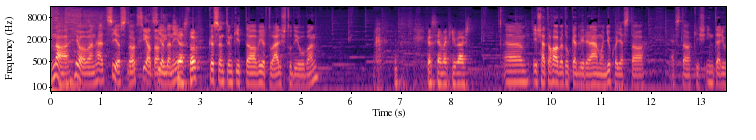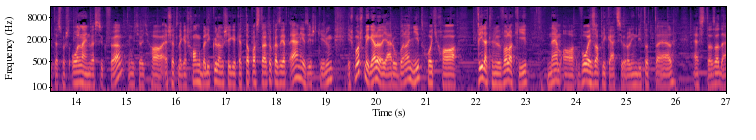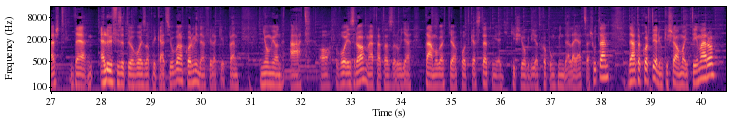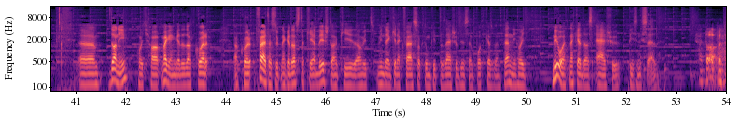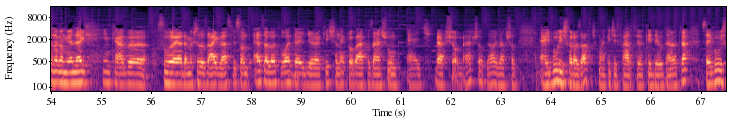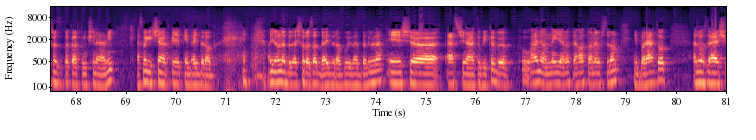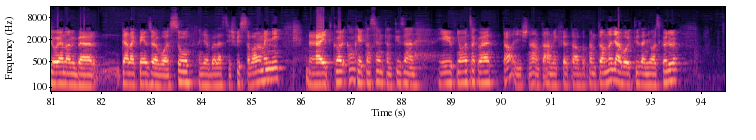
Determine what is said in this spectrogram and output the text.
Na, jól van, hát sziasztok! Na, szia, Dani. szia Dani! Sziasztok! Köszöntünk itt a virtuális stúdióban. Köszönöm a meghívást. Uh, és hát a hallgatók kedvére elmondjuk, hogy ezt a, ezt a kis interjút ezt most online veszük fel, úgyhogy ha esetleges hangbeli különbségeket tapasztaltok, azért elnézést kérünk, és most még előjáróban annyit, hogy ha véletlenül valaki nem a Voice applikációról indította el ezt az adást, de előfizető a Voice applikációban, akkor mindenféleképpen nyomjon át a Voice-ra, mert hát azzal ugye támogatja a podcastet, mi egy kis jogdíjat kapunk minden lejátszás után. De hát akkor térjünk is el a mai témára. Dani, hogyha megengeded, akkor akkor feltesszük neked azt a kérdést, aki, amit mindenkinek felszoktunk itt az első Business podcastben tenni, hogy mi volt neked az első bizniszed? Hát alapvetőleg ami a leginkább szóra érdemes ez az iGlass, viszont ezelőtt volt egy uh, kis próbálkozásunk, egy webshop, webshop, de hogy webshop, egy buli sorozat, csak már kicsit fáradt vagyok két délután ötre, szóval egy buli sorozat akartunk csinálni, ezt meg is csináltuk egyébként egy darab, annyira nem lett belőle sorozat, de egy darab buli lett belőle, és ezt csináltuk így kb. Hú, hányan, négyen, öten, hatan, nem is tudom, mi barátok. Ez volt az első olyan, amiben tényleg pénzről volt szó, hogy ebből lesz is vissza valamennyi, de itt konkrétan szerintem 17-8-ak lehet, talán is, nem, talán még fiatalabbak, nem tudom, nagyjából hogy 18 körül,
